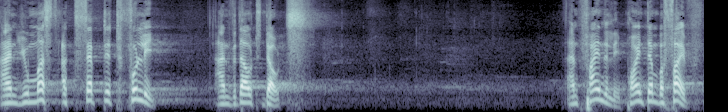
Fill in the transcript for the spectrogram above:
and you must accept it fully and without doubts. And finally, point number five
